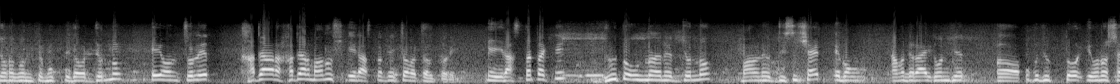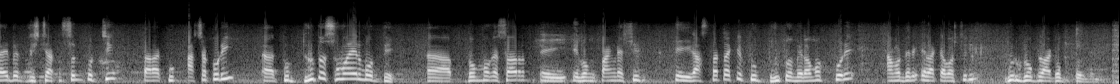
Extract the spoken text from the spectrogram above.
জনগণকে মুক্তি দেওয়ার জন্য এই অঞ্চলের হাজার হাজার মানুষ এই রাস্তা দিয়ে চলাচল করে। এই রাস্তাটাকে দ্রুত উন্নয়নের জন্য মাননীয় ডিসি সাহেব এবং আমাদের রায়গঞ্জের উপযুক্ত ইউনো সাহেবের দৃষ্টি আকর্ষণ করছি। তারা খুব আশা করি খুব দ্রুত সময়ের মধ্যে ব্রহ্মগাছার এই এবং পাঙ্গাসির এই রাস্তাটাকে খুব দ্রুত মেরামত করে আমাদের এলাকাবাসীর দুর্ভোগ লাঘব করবেন।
